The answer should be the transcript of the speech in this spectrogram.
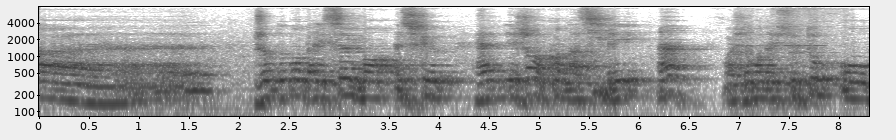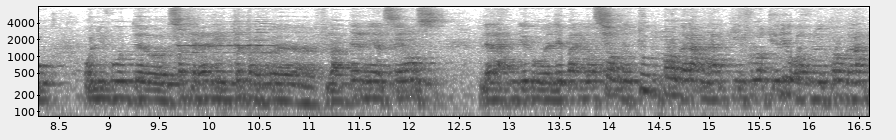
euh, je demanderai seulement, est-ce que les gens qu'on a ciblés, hein, moi je demanderai surtout au, niveau de, ça peut-être euh, la dernière séance, l'évaluation de tout le programme qui est ou le programme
